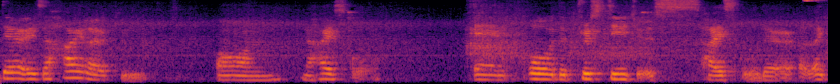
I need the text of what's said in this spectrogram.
there is a hierarchy on the high school, and or the prestigious high school. There like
